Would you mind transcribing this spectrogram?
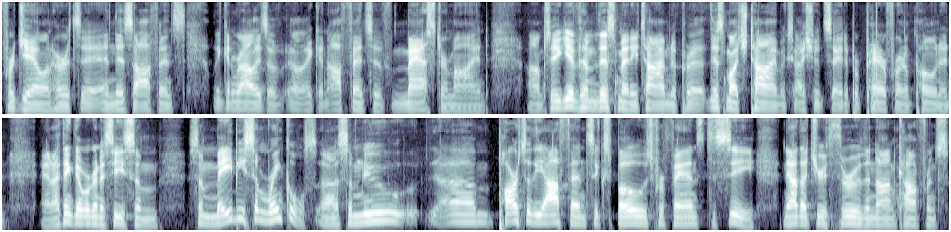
for Jalen Hurts and this offense. Lincoln Riley's a like an offensive mastermind. Um, so you give him this many time to pre- this much time, I should say, to prepare for an opponent, and I think that we're going to see some some maybe some wrinkles, uh, some new um, parts of the offense exposed for fans to see now that you're through the non-conference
